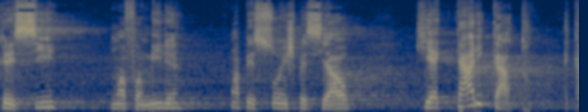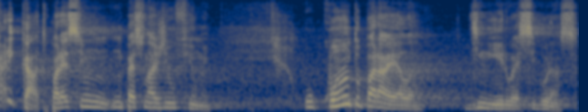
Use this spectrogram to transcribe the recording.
Cresci numa família, uma pessoa em especial, que é caricato. É caricato, parece um, um personagem de um filme. O quanto para ela dinheiro é segurança.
